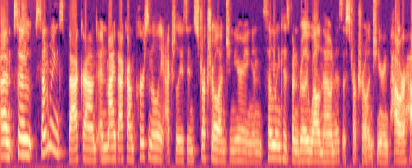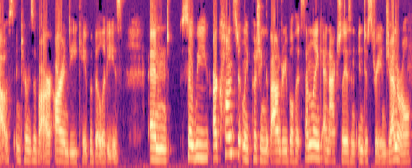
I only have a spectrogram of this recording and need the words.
Um, so Sunlink's background and my background personally actually is in structural engineering, and Sunlink has been really well known as a structural engineering powerhouse in terms of our R and D capabilities. And so we are constantly pushing the boundary, both at Sunlink and actually as an industry in general,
